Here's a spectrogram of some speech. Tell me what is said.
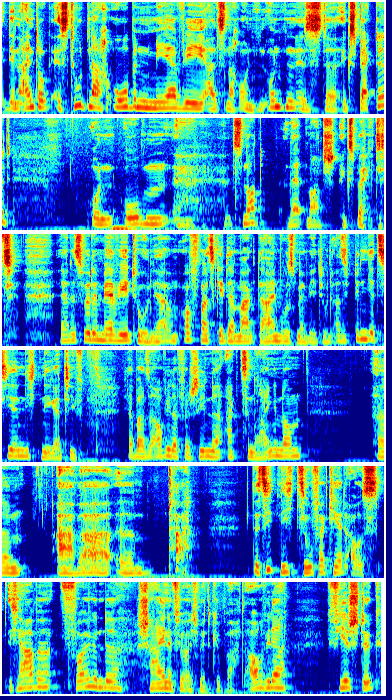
den Eindruck, es tut nach oben mehr weh als nach unten. Unten ist uh, expected und oben, uh, it's not that much expected. Ja, das würde mehr wehtun. Ja. oftmals geht der Markt dahin, wo es mehr wehtut. Also ich bin jetzt hier nicht negativ. Ich habe also auch wieder verschiedene Aktien reingenommen. Ähm, aber ähm, das sieht nicht so verkehrt aus. Ich habe folgende Scheine für euch mitgebracht. Auch wieder vier Stück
